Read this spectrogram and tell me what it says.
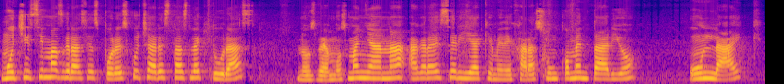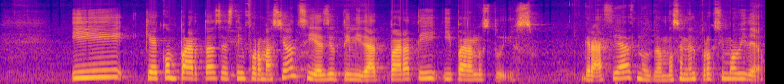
Muchísimas gracias por escuchar estas lecturas. Nos vemos mañana. Agradecería que me dejaras un comentario, un like y que compartas esta información si es de utilidad para ti y para los tuyos. Gracias, nos vemos en el próximo video.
